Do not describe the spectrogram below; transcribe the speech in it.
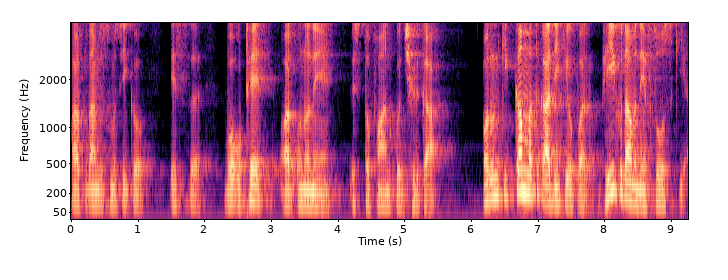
اور خدام جس مسیح کو اس وہ اٹھے اور انہوں نے اس طوفان کو جھڑکا۔ اور ان کی کم متقادی کے اوپر بھی خدا نے افسوس کیا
